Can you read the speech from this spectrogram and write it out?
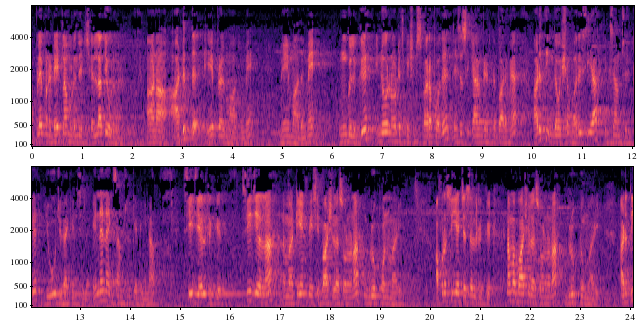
அப்ளை பண்ண டேட்லாம் முடிஞ்சிச்சு எல்லாத்தையும் விடுங்க. ஆனால் அடுத்த ஏப்ரல் மாதமே மே மாதமே உங்களுக்கு இன்னொரு நோட்டிஃபிகேஷன்ஸ் வரப்போது எஸ்எஸ்சி கேலண்டர் எடுத்து பாருங்கள் அடுத்து இந்த வருஷம் வரிசையாக எக்ஸாம்ஸ் இருக்குது ஹியூஜ் வேகன்சியில் என்னென்ன எக்ஸாம்ஸ்னு கேட்டிங்கன்னா சிஜிஎல் இருக்குது சிஜிஎல்னால் நம்ம டிஎன்பிஎஸ்சி பாஷையில் சொல்லணும்னா குரூப் ஒன் மாதிரி. அப்புறம் சிஹெச்எஸ்எல் இருக்குது நம்ம பாஷையில் சொல்லணும்னா குரூப் டூ மாதிரி. அடுத்து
